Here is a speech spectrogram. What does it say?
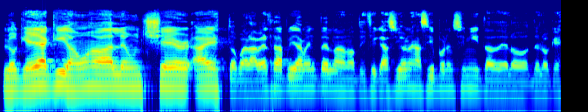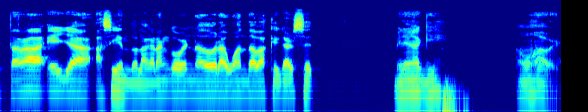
lo que hay aquí. Vamos a darle un share a esto para ver rápidamente las notificaciones así por encimita de lo, de lo que está ella haciendo, la gran gobernadora Wanda Vázquez Garcet. Miren aquí. Vamos a ver.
